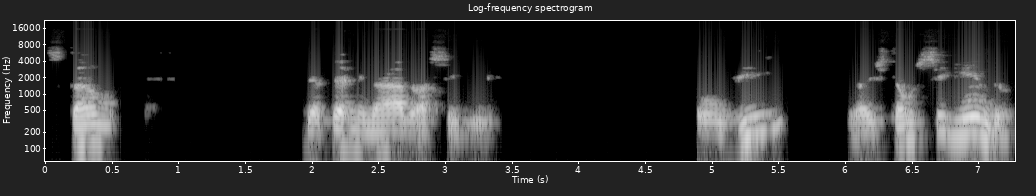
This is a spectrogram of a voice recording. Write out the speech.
estamos determinados a seguir. Ouvir, nós estamos seguindo.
